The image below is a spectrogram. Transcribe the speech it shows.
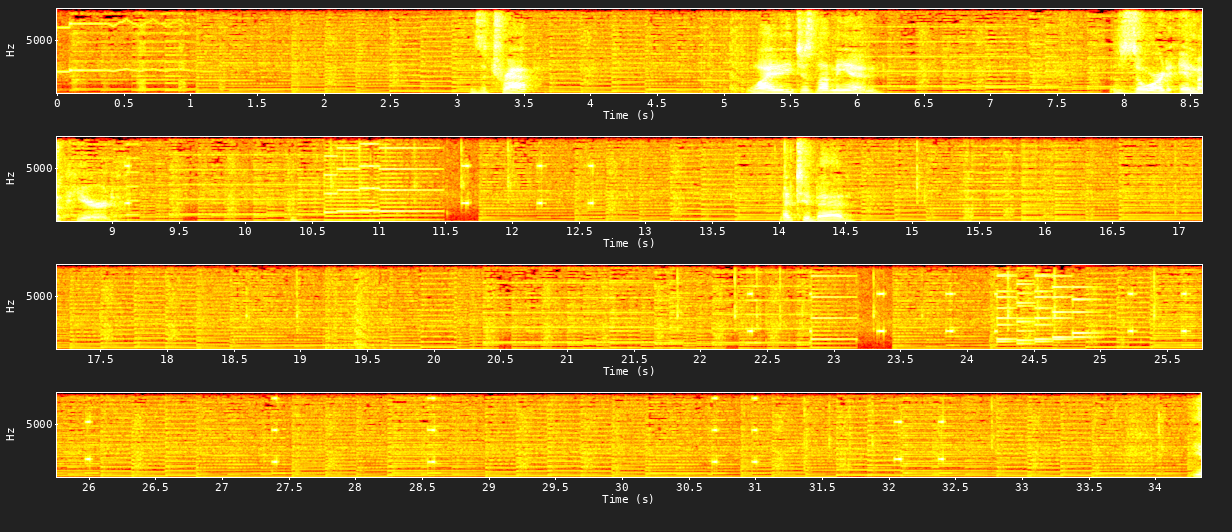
Is a trap? Why did he just let me in? Zord Im appeared. Not too bad.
